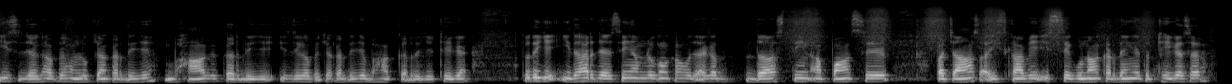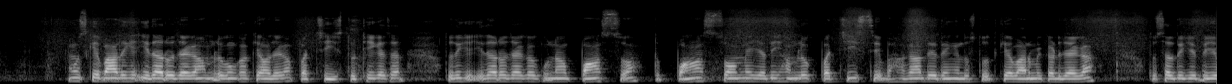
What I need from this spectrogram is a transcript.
इस जगह पे हम लोग क्या कर दीजिए? भाग कर दीजिए। इस जगह पे क्या कर दीजिए? भाग कर दीजिए। ठीक है? तो देखिए, इधर जैसे ही हम लोगों का हो जाएगा दस, तीन और पाँच से पचास और इसका भी इससे गुना कर देंगे तो ठीक है सर। उसके बाद ये इधर हो जाएगा हम लोगों का क्या हो जाएगा पच्चीस तो ठीक है सर। तो देखिए इधर हो जाएगा गुना पाँच सौ तो पाँच सौ में यदि हम लोग पच्चीस से भागा दे देंगे दोस्तों तो क्या बार में कट जाएगा? तो सर देखिए देखिए,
